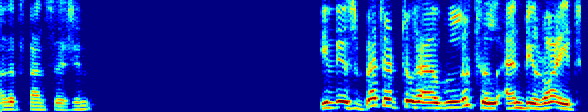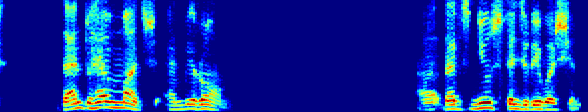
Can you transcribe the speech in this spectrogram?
another translation. It is better to have little and be right than to have much and be wrong. Uh, that's New Century Version.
